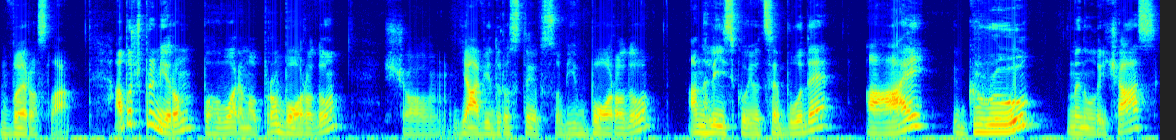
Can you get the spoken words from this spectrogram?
виросла. Або ж, приміром, поговоримо про бороду, що я відростив собі бороду. Англійською це буде I grew минулий час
